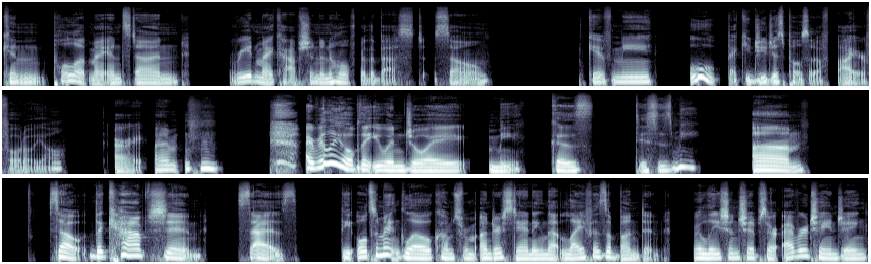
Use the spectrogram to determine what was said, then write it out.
can pull up my Insta and read my caption and hope for the best. So give me ooh, Becky G just posted a fire photo, y'all. All right. I'm I really hope that you enjoy me cuz this is me. Um so the caption says the ultimate glow comes from understanding that life is abundant, relationships are ever changing,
